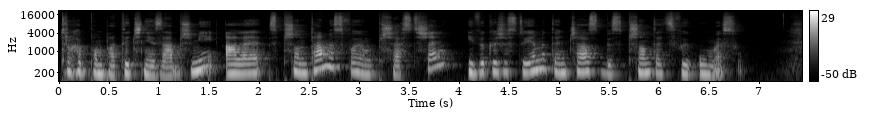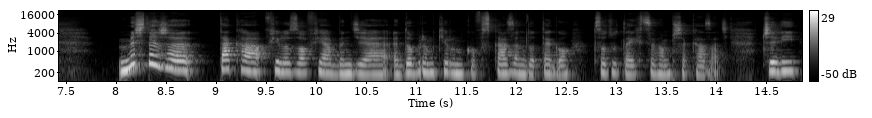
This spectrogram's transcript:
trochę pompatycznie zabrzmi, ale sprzątamy swoją przestrzeń i wykorzystujemy ten czas, by sprzątać swój umysł. Myślę, że taka filozofia będzie dobrym kierunkowskazem do tego, co tutaj chcę Wam przekazać, czyli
